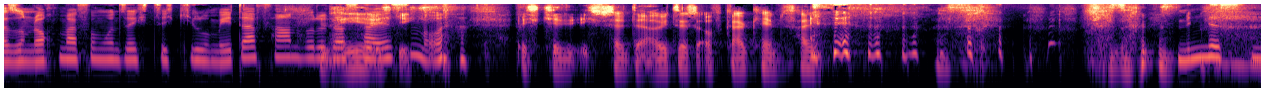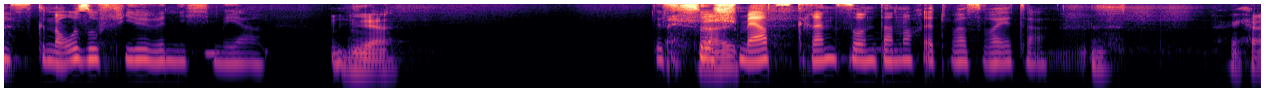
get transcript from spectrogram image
Also nochmal 65 Kilometer fahren würde das Nee, heißen, ich, ich? Ich, ich schalte heute auf gar keinen Fall. Das- das- Mindestens genauso viel, wenn nicht mehr. ja. Bis Ich zur weiß. Schmerzgrenze und dann noch etwas weiter. Ja.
